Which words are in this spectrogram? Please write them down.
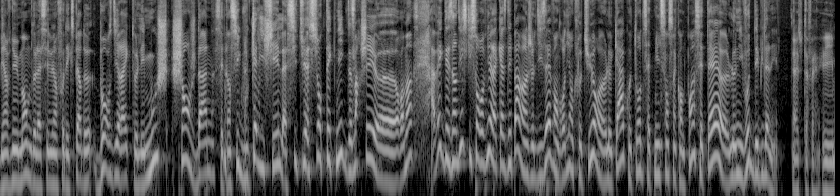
Bienvenue membre de la cellule info d'experts de Bourse Direct. Les mouches changent d'âne. C'est ainsi que vous qualifiez la situation technique de marché euh, Romain avec des indices qui sont revenus à la case départ. Hein. je le disais vendredi en clôture, euh, le CAC autour de 7150 points, c'était le niveau de début d'année. Oui, tout à fait. Et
